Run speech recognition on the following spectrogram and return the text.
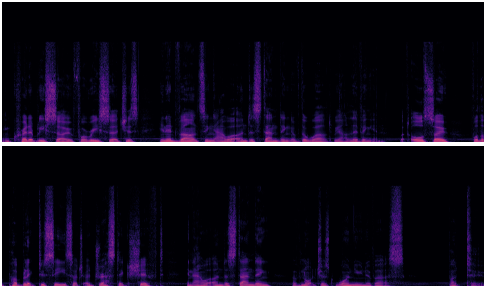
incredibly so for researchers in advancing our understanding of the world we are living in, but also for the public to see such a drastic shift in our understanding of not just one universe, but two.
